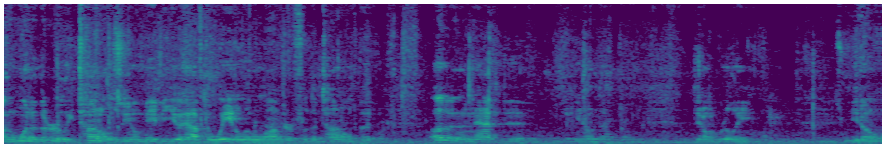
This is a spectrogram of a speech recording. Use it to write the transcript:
on one of the early tunnels, you know, maybe you have to wait a little longer for the tunnel, but other than that, the, you know, the, they don't really, you know,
